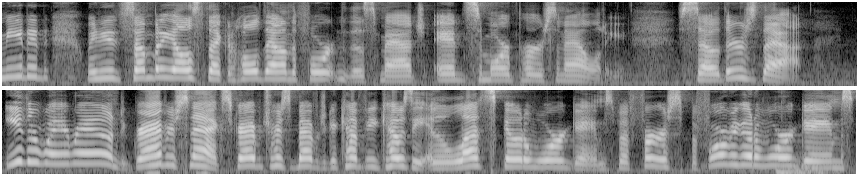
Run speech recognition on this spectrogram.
needed we needed somebody else that could hold down the fort in this match and some more personality. So there's that. Either way around, grab your snacks, grab your choice of beverage, get comfy and cozy, and let's go to War Games. But first, before we go to War Games,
